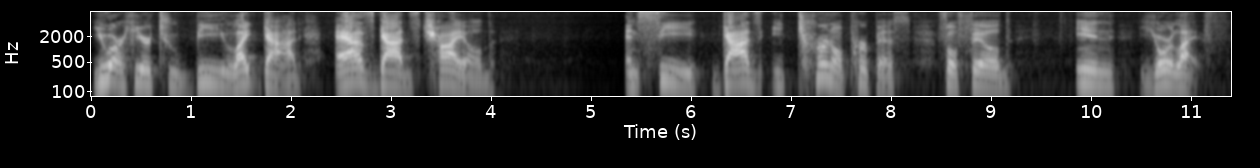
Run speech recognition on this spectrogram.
You are here to be like God as God's child and see God's eternal purpose fulfilled in your life.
